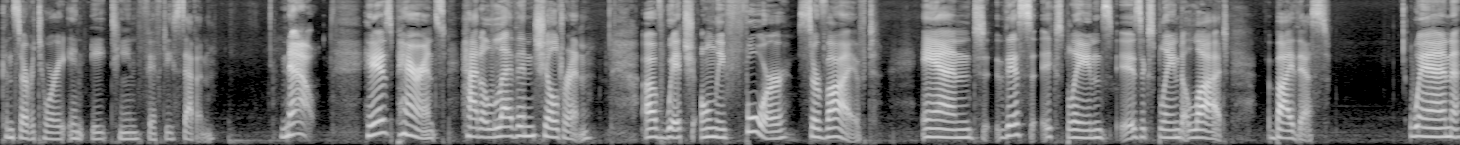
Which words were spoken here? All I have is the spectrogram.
Conservatory in 1857. Now, his parents had 11 children, of which only four survived. And this explains is explained a lot by this. When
